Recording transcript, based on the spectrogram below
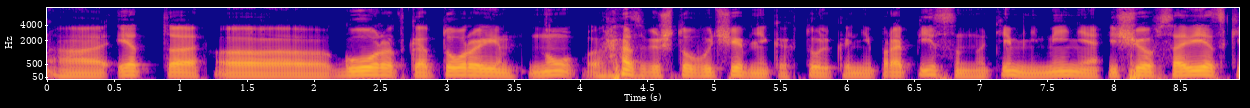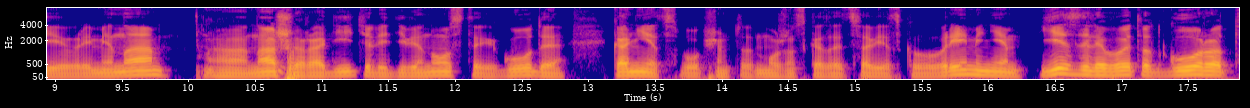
а, это а, город, который, ну, разве что в учебниках только не прописан, но тем не менее, еще в советские времена а, наши родители 90-е годы конец, в общем-то, можно сказать, советского времени, ездили в этот город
